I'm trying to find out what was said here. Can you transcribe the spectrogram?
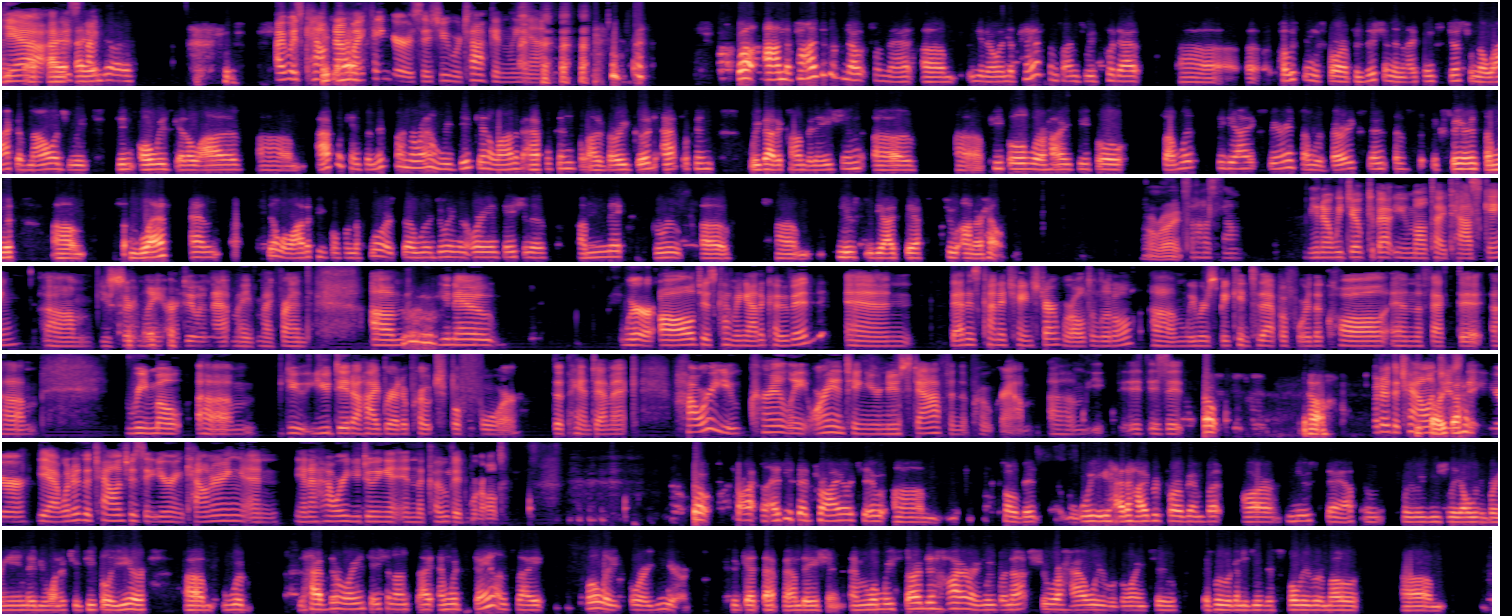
Yeah, I, I, I was. I, I, I was counting on my fingers as you were talking, Lee Anne. Well, on the positive note from that, um, you know, in the past, sometimes we've put out uh, uh, postings for our position, and I think just from the lack of knowledge, we didn't always get a lot of um, applicants. And this time around, we did get a lot of applicants, a lot of very good applicants. We got a combination of uh, people. We're hiring people, some with CDI experience, some with very extensive experience, some with um, some less, and still a lot of people from the floor. So we're doing an orientation of a mixed group of um, new CDI staff to HonorHealth. All right. That's awesome. You know, we joked about you multitasking. Um, you certainly are doing that, my, my friend. Um, you know, we're all just coming out of COVID and that has kind of changed our world a little. Um, we were speaking to that before the call and the fact that um, remote, um, you, you did a hybrid approach before the pandemic. How are you currently orienting your new staff in the program? Um, is it? Oh, yeah. What are the challenges that you're? Yeah, what are the challenges that you're encountering, and you know, how are you doing it in the COVID world? So, as you said, prior to um, COVID, we had a hybrid program, but our new staff, and we were usually only bringing maybe one or two people a year, um, would have their orientation on site and would stay on site fully for a year to get that foundation. And when we started hiring, we were not sure how we were going to, if we were going to do this fully remote, um,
